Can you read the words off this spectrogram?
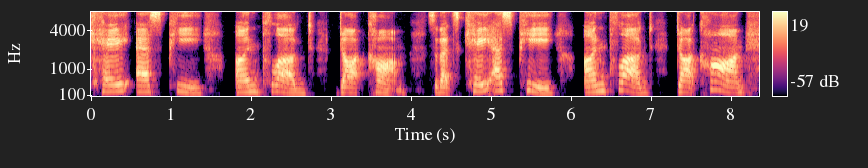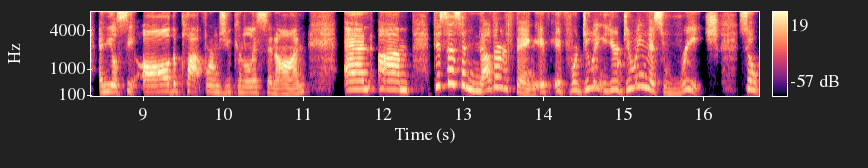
KSP Unplugged unplugged.com. So that's KSP unplugged.com and you'll see all the platforms you can listen on. And um, this is another thing. If, if we're doing you're doing this reach so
